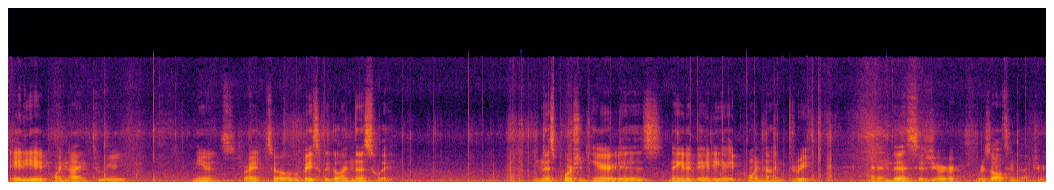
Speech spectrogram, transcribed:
88.93 newtons right so basically going this way and this portion here is negative 88.93 and then this is your resultant vector.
